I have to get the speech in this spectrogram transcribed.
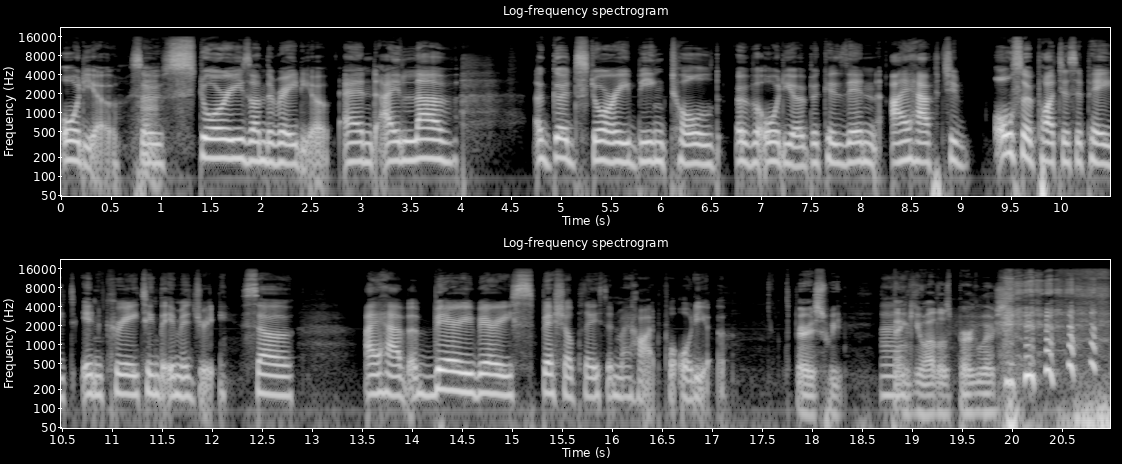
audio. So Hmm. stories on the radio. And I love a good story being told over audio because then I have to also participate in creating the imagery. So I have a very, very special place in my heart for audio. it's very sweet. Uh, Thank you, all those burglars.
